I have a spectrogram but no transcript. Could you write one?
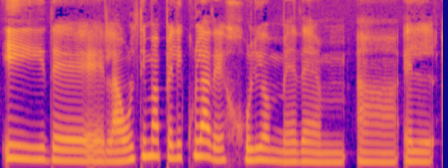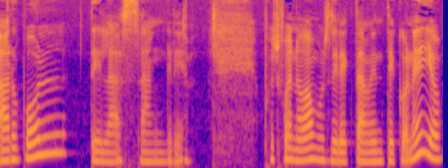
y de la última película de Julio Medem, ah, El árbol de la sangre. Pues bueno, vamos directamente con ello.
